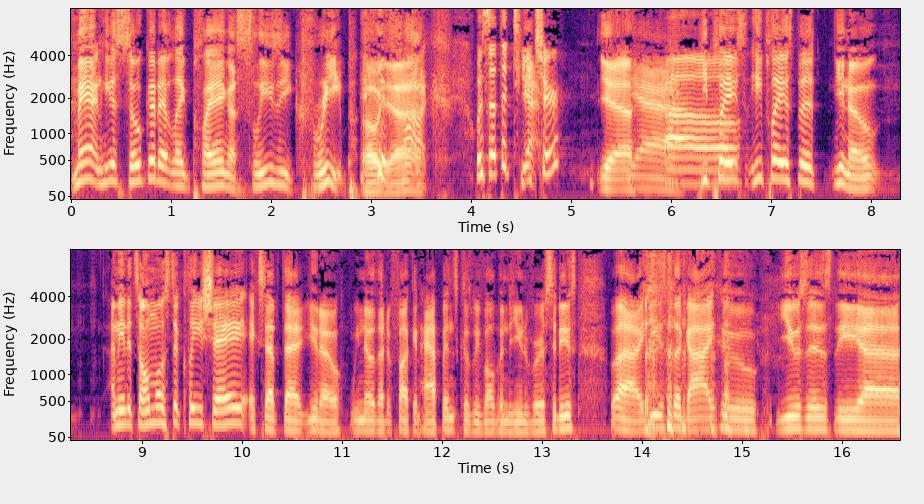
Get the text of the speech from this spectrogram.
man he is so good at like playing a sleazy creep Oh, yeah. fuck was that the teacher? yeah. Yeah, Oh. he plays. He plays the. You know, I mean, it's almost a cliche, except that you know we know that it fucking happens because we've all been to universities. Uh, he's the guy who uses the uh,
